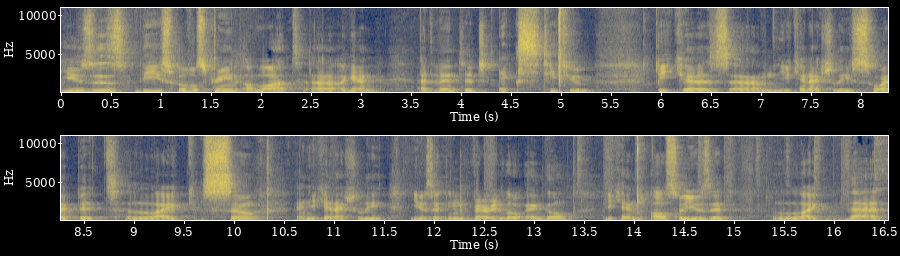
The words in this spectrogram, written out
uses the swivel screen a lot, uh, again, Advantage X-T2 because um, you can actually swipe it like so and you can actually use it in very low angle. You can also use it like that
